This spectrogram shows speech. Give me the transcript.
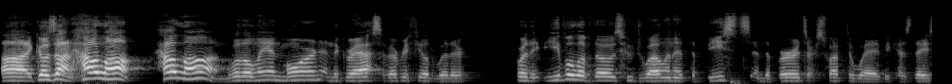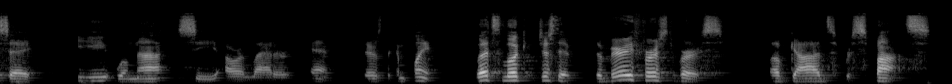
Uh, it goes on. How long? How long will the land mourn and the grass of every field wither? For the evil of those who dwell in it, the beasts and the birds are swept away because they say, He will not see our latter end. There's the complaint. Let's look just at the very first verse of God's response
